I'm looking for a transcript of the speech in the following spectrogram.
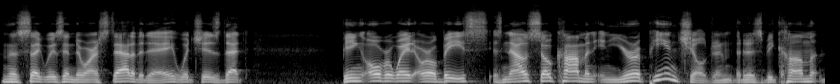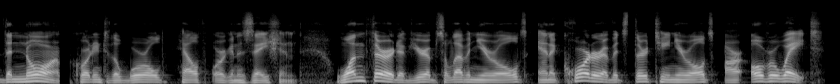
And this segues into our stat of the day, which is that being overweight or obese is now so common in European children that it has become the norm, according to the World Health Organization. One third of Europe's 11 year olds and a quarter of its 13 year olds are overweight,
